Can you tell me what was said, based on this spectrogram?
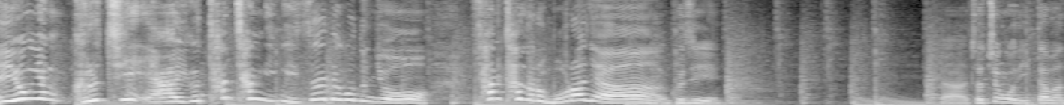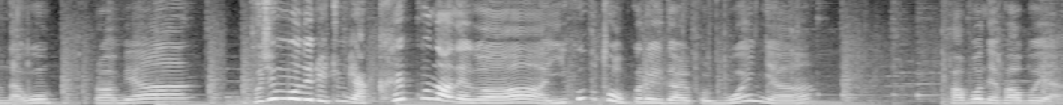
대용량 그렇지 야 이거 탄창 이거 있어야 되거든요 3탄으로 뭘 하냐 그지 자저 친구는 이따 만나고 그러면 부식 모델이 좀 약했구나 내가 이거부터 업그레이드 할 걸 뭐했냐 바보네 바보야.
